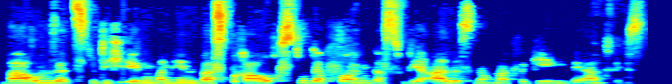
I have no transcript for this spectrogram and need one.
Warum setzt du dich irgendwann hin? Was brauchst du davon, dass du dir alles nochmal vergegenwärtigst?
